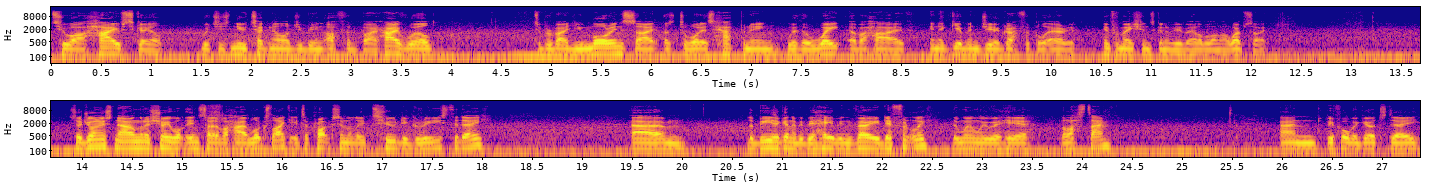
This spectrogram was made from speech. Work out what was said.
to our hive scale which is new technology being offered by Hive World to provide you more insight as to what is happening with the weight of a hive in a given geographical area. Information is going to be available on our website. So join us now, I'm going to show you what the inside of a hive looks like. It's approximately two degrees today. Um, the bees are going to be behaving very differently than when we were here the last time. And before we go today,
